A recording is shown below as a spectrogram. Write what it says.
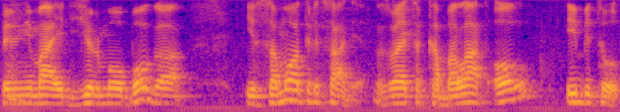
принимает ермо Бога и само отрицание. Называется Кабалат Ол и Битул.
